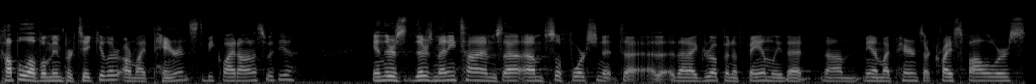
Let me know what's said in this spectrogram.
couple of them in particular are my parents, to be quite honest with you. And there's there's many times I, am so fortunate to, that I grew up in a family that um, man, my parents are Christ followers,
